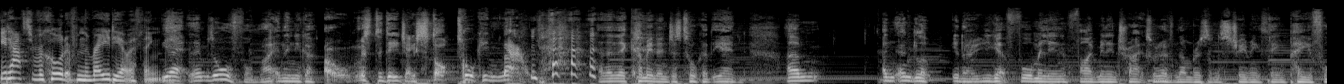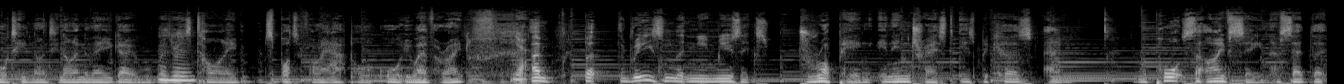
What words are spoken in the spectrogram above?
You'd have to record it from the radio, I think. Yeah, it was awful, right? And then you go, "Oh, Mr. DJ, stop talking now!" and then they come in and just talk at the end. Um, and, and look, you know, you get four million, five million tracks, whatever the number is on the streaming thing. Pay your fourteen ninety nine, and there you go. Whether it's Tidal, Spotify, Apple, or whoever, right? Yeah. Um, but the reason that new music's dropping in interest is because um, the reports that I've seen have said that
